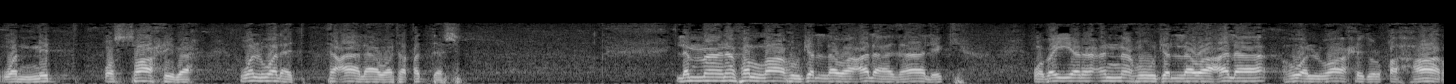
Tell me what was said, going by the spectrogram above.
والند والصاحبة والولد. تعالى وتقدس. لما نفى الله جل وعلا ذلك وبين أنه جل وعلا هو الواحد القهار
